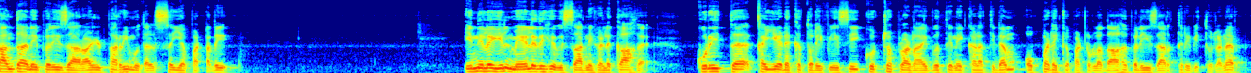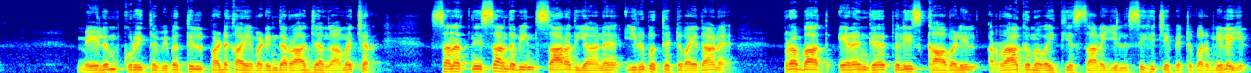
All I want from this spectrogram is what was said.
கந்தானி போலீசாரால் பறிமுதல் செய்யப்பட்டது. இந்நிலையில் மேலதிக விசாரணைகளுக்காக குறித்த கையடக்க தொலைபேசி குற்றப்புலனாய்வு திணைக்களத்திடம் ஒப்படைக்கப்பட்டுள்ளதாக போலீசார் தெரிவித்துள்ளனர். மேலும் குறித்த விபத்தில் படுகாயமடைந்த ராஜாங்க அமைச்சர் சனத் நிசாந்தவின் சாரதியான இருபத்தெட்டு வயதான பிரபாத் எரங்க போலீஸ் காவலில் ராகம வைத்தியசாலையில் சிகிச்சை பெற்று வரும் நிலையில்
